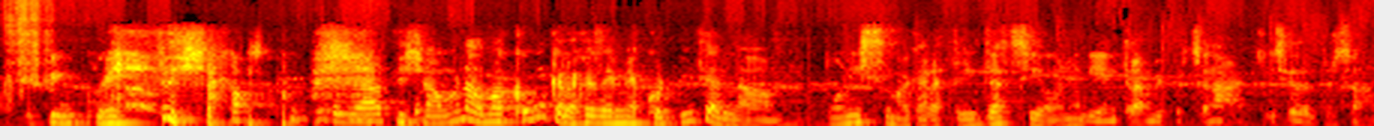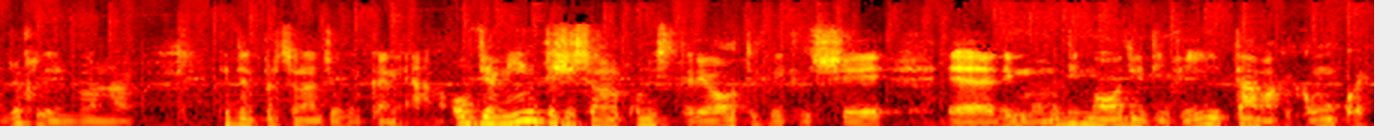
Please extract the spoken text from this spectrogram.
fin qui diciamo, esatto. diciamo, no, ma comunque la cosa che mi ha colpito è la buonissima caratterizzazione di entrambi i personaggi, sia del personaggio Klingon che del personaggio vulcaniano. Ovviamente ci sono alcuni stereotipi, cliché eh, di, di, modi di vita, ma che comunque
